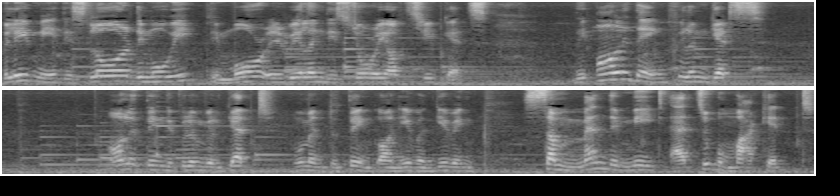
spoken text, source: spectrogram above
believe me the slower the movie the more revealing the story of Steve gets. The only thing film gets only thing the film will get women to think on even giving some men they meet at supermarket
